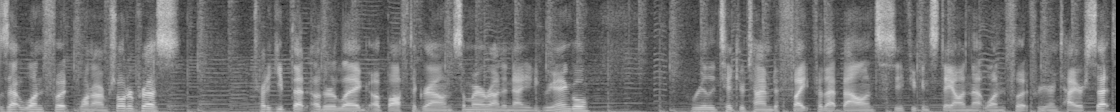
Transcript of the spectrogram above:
is that one foot, one arm shoulder press. Try to keep that other leg up off the ground somewhere around a 90 degree angle. Really take your time to fight for that balance. See if you can stay on that one foot for your entire set.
